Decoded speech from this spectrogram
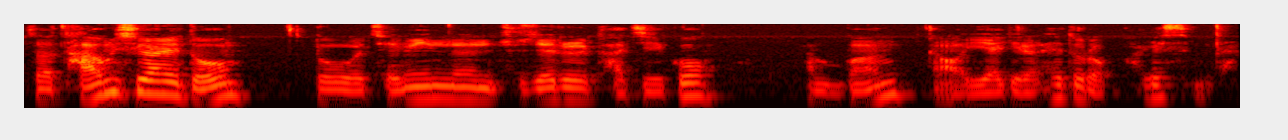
그래서 다음 시간에도 또 재미있는 주제를 가지고 한번 어, 이야기를 하도록 하겠습니다.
